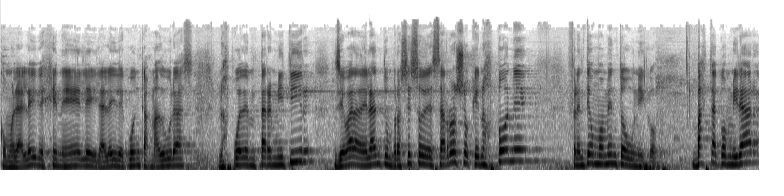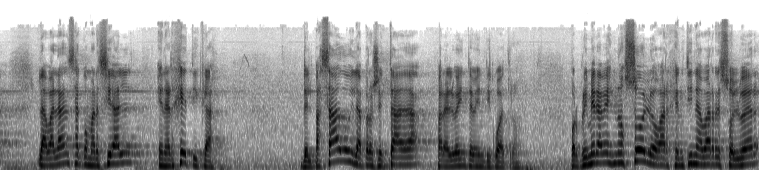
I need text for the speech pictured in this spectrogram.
como la ley de GNL y la ley de cuencas maduras, nos pueden permitir llevar adelante un proceso de desarrollo que nos pone frente a un momento único. Basta con mirar la balanza comercial energética del pasado y la proyectada para el 2024. Por primera vez no solo Argentina va a resolver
